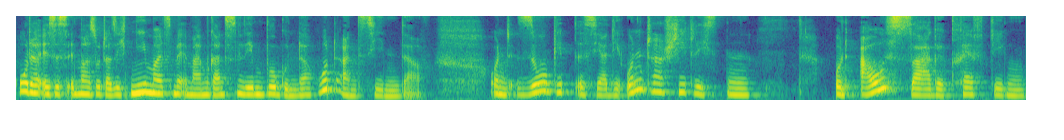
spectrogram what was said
Oder ist es immer so, dass ich niemals mehr in meinem ganzen Leben Burgunderrot anziehen darf? Und so gibt es ja die unterschiedlichsten und aussagekräftigen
